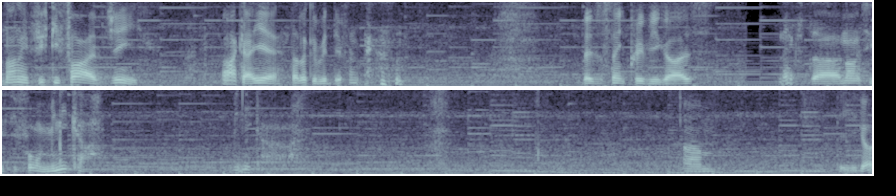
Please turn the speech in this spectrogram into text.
1955, gee. Okay, yeah, they look a bit different. There's a sneak preview, guys. Next, uh, 1964 mini car. Mini car. Um, there you go.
